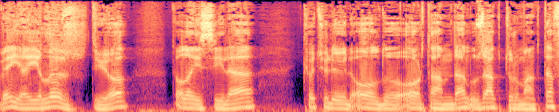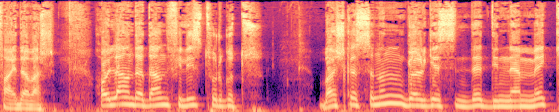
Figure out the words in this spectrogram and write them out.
ve yayılır diyor. Dolayısıyla kötülüğün olduğu ortamdan uzak durmakta fayda var. Hollanda'dan Filiz Turgut. Başkasının gölgesinde dinlenmek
